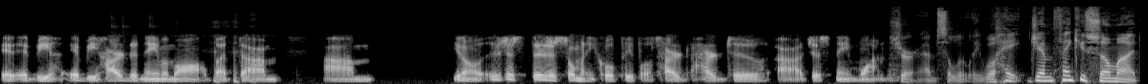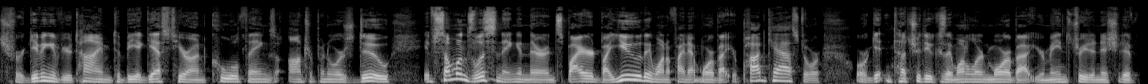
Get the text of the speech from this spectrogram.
It, it'd be it'd be hard to name them all. But um, um, you know, there's just there's just so many cool people. It's hard hard to uh, just name one. Sure, absolutely. Well, hey, Jim, thank you so much for giving of your time to be a guest here on Cool Things Entrepreneurs Do. If someone's listening and they're inspired by you, they want to find out more about your podcast or or get in touch with you because they want to learn more about your Main Street Initiative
